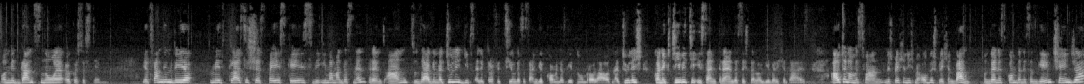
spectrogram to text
Und mit ganz neuen Ökosystemen. Jetzt fangen wir mit klassischer Space Case, wie immer man das nennt, Trend an, zu sagen, natürlich gibt es Elektrifizierung, das ist angekommen, das geht nur um Rollout. Natürlich, Connectivity ist ein Trend, das Technologie, welche da ist. Autonomes Fahren, wir sprechen nicht mehr ob, wir sprechen wann. Und wenn es kommt, dann ist es Game Changer.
